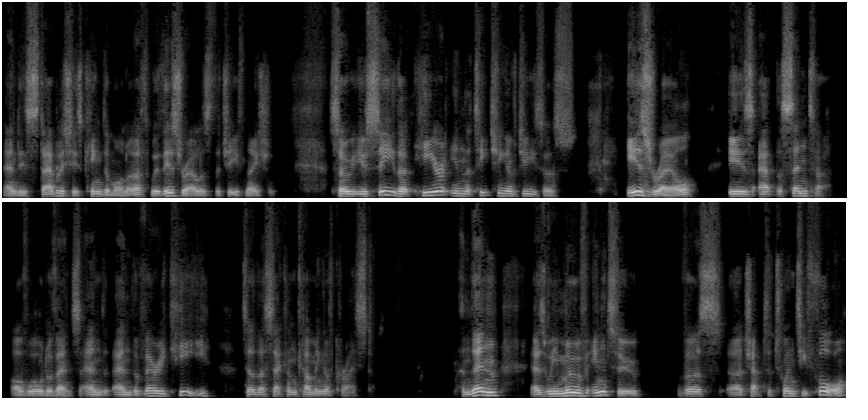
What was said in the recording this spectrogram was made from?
and establish his kingdom on earth with Israel as the chief nation. So you see that here in the teaching of Jesus, Israel is at the center of world events and, and the very key to the second coming of Christ. And then as we move into verse uh, chapter 24,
